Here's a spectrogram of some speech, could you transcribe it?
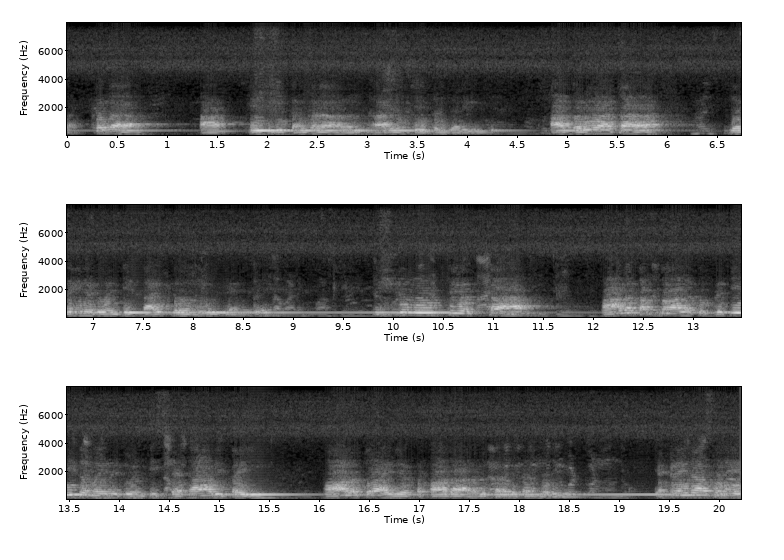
చక్కగా ఆ చేతికి కంకణాలను ధారణ చేయటం జరిగింది. ఆ తరువాత జరిగినటువంటి కార్యక్రమం ఏంటి అంటే విష్ణుమూర్తి యొక్క పాదపద్మాలకు ప్రతీతమైనటువంటి ప్రతీకమైనటువంటి పాలతో ఆయన యొక్క పాదాలను కలగటం జరిగింది. ఎక్కడైనా సరే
